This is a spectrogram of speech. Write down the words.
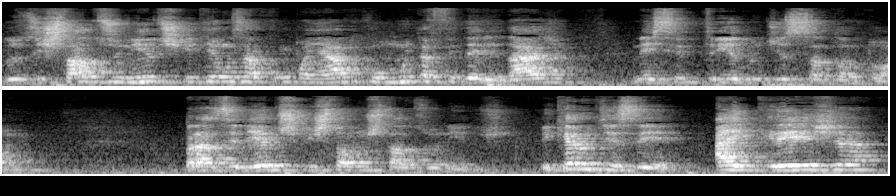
dos Estados Unidos que temos acompanhado com muita fidelidade nesse trido de Santo Antônio. Brasileiros que estão nos Estados Unidos. E quero dizer, a igreja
